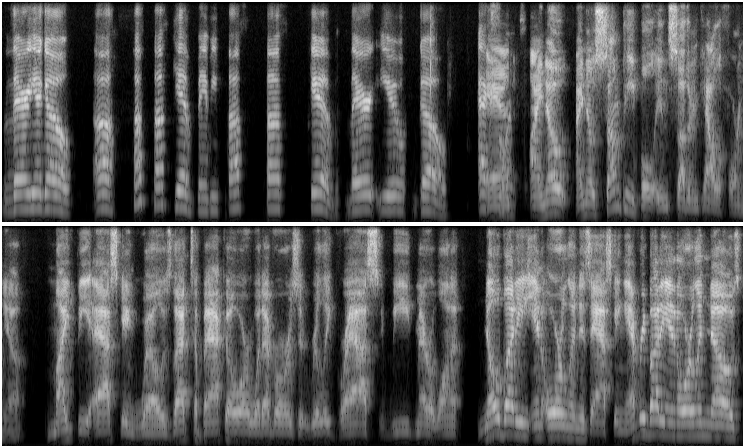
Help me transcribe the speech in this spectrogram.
There you go. Oh, puff, puff, give, baby. Puff, puff, give. There you go. Excellent. And I know, I know some people in Southern California might be asking, well, is that tobacco or whatever, or is it really grass, weed, marijuana? Nobody in Orland is asking. Everybody in Orland knows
